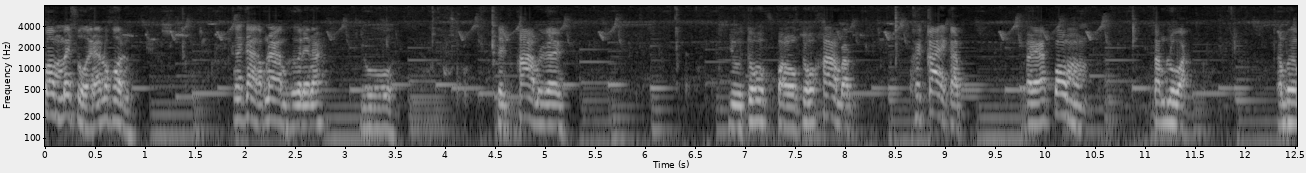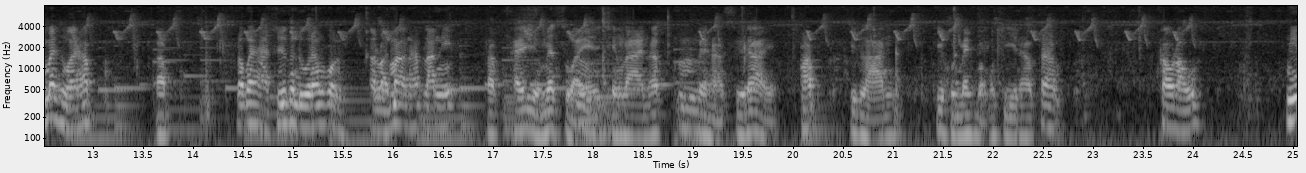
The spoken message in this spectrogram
ป้อมไม่สวยนะทุกคนใกล้ๆกับหน้าอำเภอเลยนะอยู่ติดข้ามไปเลย อยู่ตรงฝั่งตรงข้ามแบบใกล้ๆกับอะไรนะป้อมตำรวจอำเภอแม่สวยนะครับ ครับ เราไปหาซื้อกันดูนะทุกคน อร่อยมากนะครับ ร้านนี้ ครับใครอยู่แม่สวยอืมเชียงรายนะครับอืม ไปหาซื้อได้ครับที่ร้านที่คุณแม็กบอกเมื่อกี้นะครับ ครับ เกาเหลา มี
